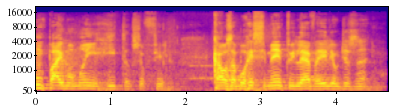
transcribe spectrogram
um pai e uma mãe irrita o seu filho, causa aborrecimento e leva ele ao desânimo?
